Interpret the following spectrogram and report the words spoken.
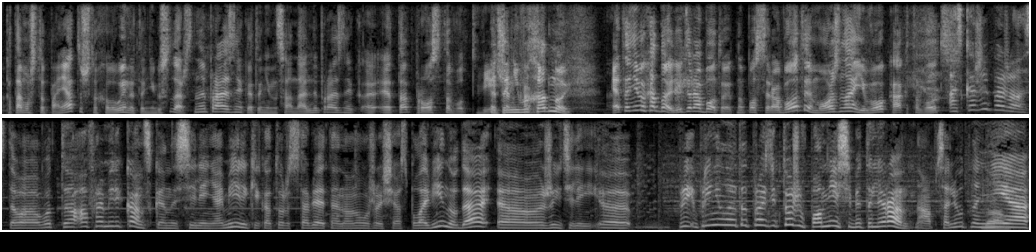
Потому что понятно, что Хэллоуин это не государственный праздник, это не национальный праздник, э, это просто вот вечер. Это не как- выходной. Это не выходной, люди работают, но после работы можно его как-то вот... А скажи, пожалуйста, вот э, афроамериканское население Америки, которое составляет, наверное, ну, уже сейчас половину, да, э, жителей, э, при- приняло этот праздник тоже вполне себе толерантно, абсолютно Да. не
